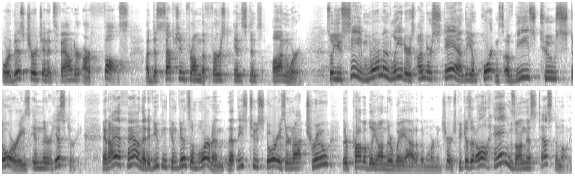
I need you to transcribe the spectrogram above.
or this church and its founder are false a deception from the first instance onward. So you see, Mormon leaders understand the importance of these two stories in their history. And I have found that if you can convince a Mormon that these two stories are not true, they're probably on their way out of the Mormon church because it all hangs on this testimony.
